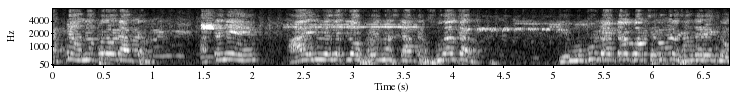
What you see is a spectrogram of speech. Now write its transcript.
అట్నే అన్నపరావు డాక్టర్. అట్లనే ఆయుర్వేదిక్లో ఫేమస్ డాక్టర్ సుధాకర్. ఈ ముగ్గురు డాక్టర్లకు ఒక చరిత్ర సంగారెడ్డిలో.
